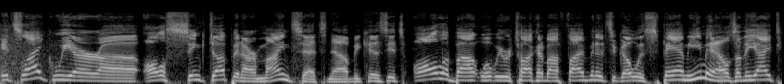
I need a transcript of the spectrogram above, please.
It's like we are uh, all synced up in our mindsets now because it's all about what we were talking about five minutes ago with spam emails on the IT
